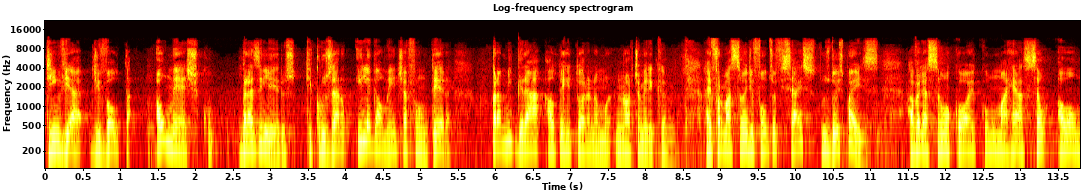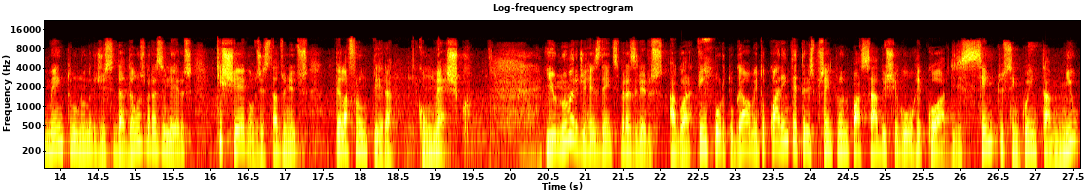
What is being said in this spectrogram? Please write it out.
de enviar de volta ao México brasileiros que cruzaram ilegalmente a fronteira para migrar ao território norte-americano. A informação é de fontes oficiais dos dois países. A avaliação ocorre como uma reação ao aumento no número de cidadãos brasileiros que chegam aos Estados Unidos pela fronteira com o México. E o número de residentes brasileiros agora em Portugal aumentou 43% no ano passado e chegou ao recorde de 150 mil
